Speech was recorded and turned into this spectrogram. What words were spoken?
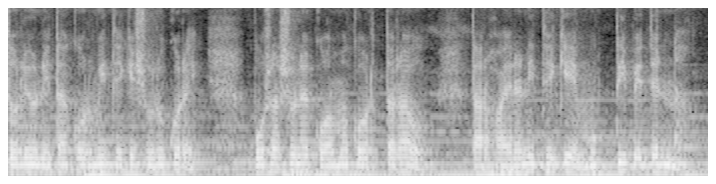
দলীয় নেতাকর্মী থেকে শুরু করে প্রশাসনের কর্মকর্তারাও তার হয়রানি থেকে মুক্তি পেতেন না।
